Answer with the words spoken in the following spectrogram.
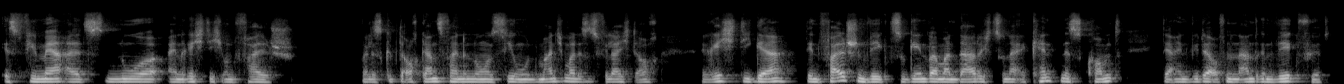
ist viel mehr als nur ein richtig und falsch. Weil es gibt auch ganz feine Nuancierungen und manchmal ist es vielleicht auch richtiger, den falschen Weg zu gehen, weil man dadurch zu einer Erkenntnis kommt, der einen wieder auf einen anderen Weg führt.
